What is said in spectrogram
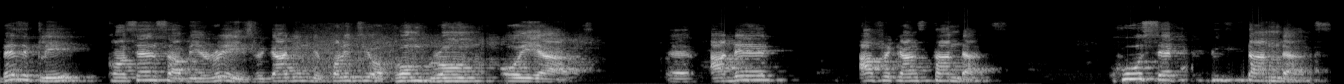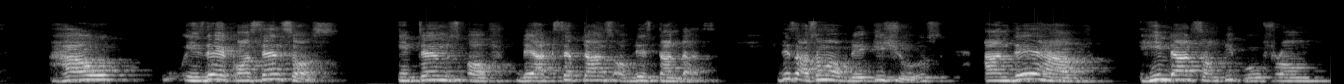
Basically, concerns have been raised regarding the quality of homegrown OERs. Uh, are there African standards? Who set these standards? How is there a consensus in terms of the acceptance of these standards? These are some of the issues, and they have hindered some people from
